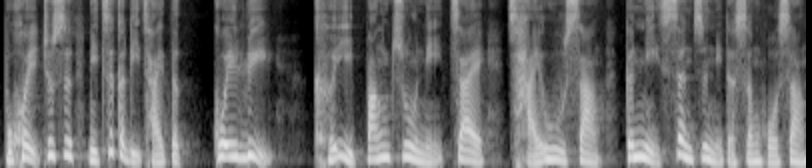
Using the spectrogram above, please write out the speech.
不会，就是你这个理财的规律可以帮助你在财务上，跟你甚至你的生活上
